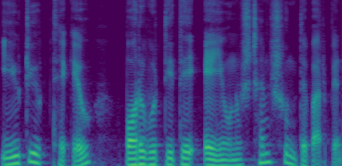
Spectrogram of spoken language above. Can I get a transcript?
ইউটিউব থেকেও পরবর্তীতে এই অনুষ্ঠান শুনতে পারবেন।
